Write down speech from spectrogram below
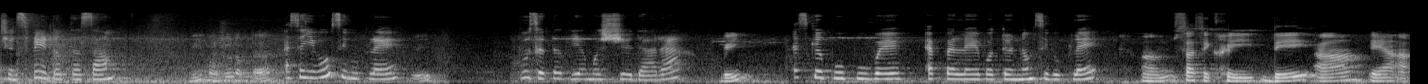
je suis le docteur Sam. Oui, bonjour docteur. Asseyez-vous s'il vous plaît. Oui. Vous êtes bien monsieur Dara. Oui. Est-ce que vous pouvez appeler votre nom s'il vous plaît? Euh, ça s'écrit D-A-R-A.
